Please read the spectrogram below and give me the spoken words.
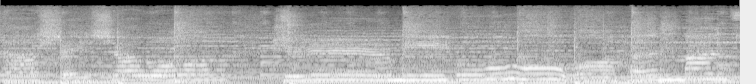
他谁笑我执迷不悟。Herrenmann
